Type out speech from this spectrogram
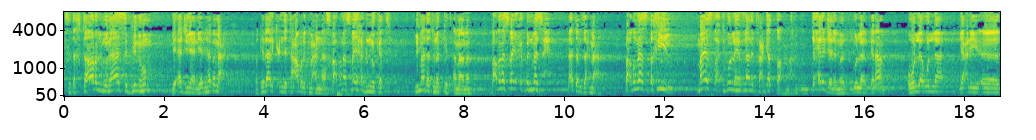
ستختار المناسب منهم لأجل أن يذهب معك. وكذلك عند تعاملك مع الناس. بعض الناس ما يحب النكت. لماذا تنكت أمامه؟ بعض الناس ما يحب المزح لا تمزح معه. بعض الناس بخيل ما يصلح تقول له يا فلان ادفع قطة. تحرجه لما تقول له الكلام. ولا ولا يعني آه،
